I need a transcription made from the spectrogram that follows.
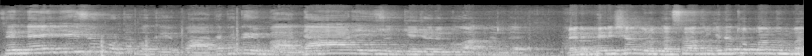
Sen ne ediyorsun burada bakayım bana, de bakayım bana. Ne arıyorsun gecenin bu vaktinde? Benim perişan grupla saat 2'de toplantım var.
